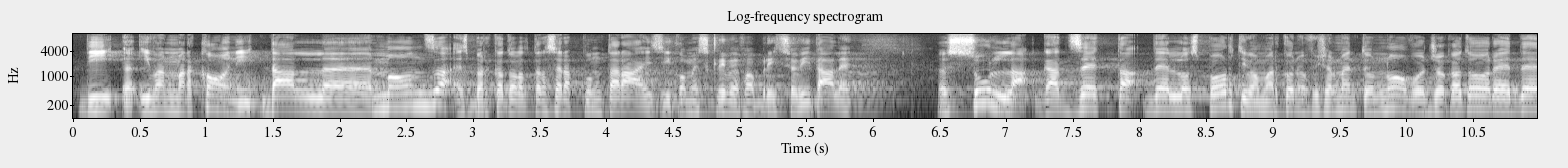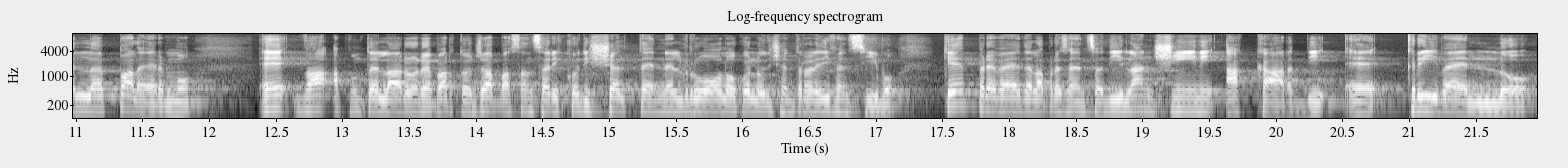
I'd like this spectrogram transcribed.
di eh, Ivan Marconi dal eh, Monza. È sbarcato l'altra sera a Punta Raisi come scrive Fabrizio Vitale eh, sulla Gazzetta dello Sport. Ivan Marconi è ufficialmente un nuovo giocatore del Palermo e va a puntellare un reparto già abbastanza ricco di scelte nel ruolo, quello di centrale difensivo, che prevede la presenza di Lancini, Accardi e Crivello.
